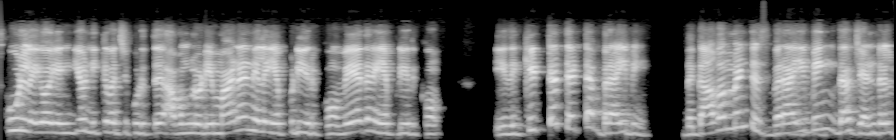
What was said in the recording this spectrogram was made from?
ஸ்கூல்லயோ எங்கேயோ நிக்க வச்சு கொடுத்து அவங்களுடைய மனநிலை எப்படி இருக்கும் வேதனை எப்படி இருக்கும்? இது கிட்டத்தட்ட bribing the government is bribing the general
